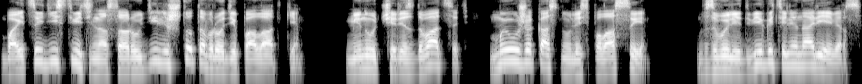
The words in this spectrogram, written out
бойцы действительно соорудили что-то вроде палатки. Минут через двадцать мы уже коснулись полосы. Взвыли двигатели на реверс.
